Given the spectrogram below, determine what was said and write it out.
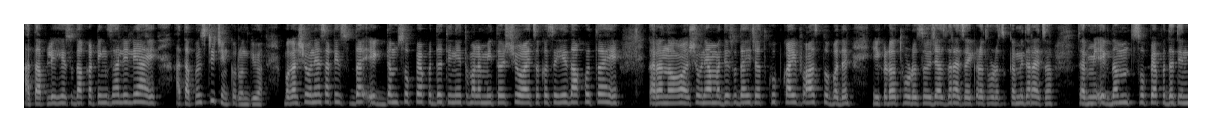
आता आपली हे सुद्धा कटिंग झालेली आहे. आता आपण स्टिचिंग करून घेऊया. बघा शिवण्यासाठी सुद्धा एकदम सोप्या पद्धतीने तुम्हाला मी तर शिवायचं कसं हे दाखवतं आहे. कारण शिवण्यामध्ये सुद्धा ह्याच्यात खूप काही असतो बदल. इकडं थोडंसं जास्त धरायचं इकडं थोडंसं कमी धरायचं. तर मी एकदम सोप्या पद्धतीने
